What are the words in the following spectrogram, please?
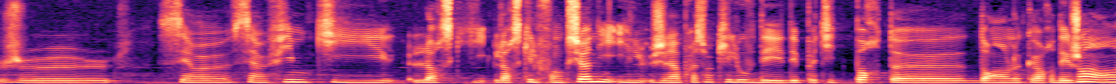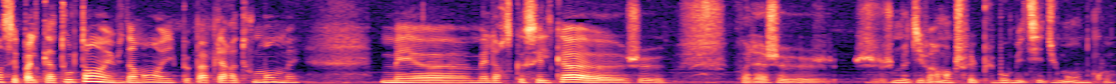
je, c'est un, film qui, lorsqu'il fonctionne, j'ai l'impression qu'il ouvre des, petites portes euh, dans le cœur des gens. Hein. C'est pas le cas tout le temps, évidemment. Il peut pas plaire à tout le monde, mais, mais, euh, mais lorsque c'est le cas, euh, je, voilà, je, je, me dis vraiment que je fais le plus beau métier du monde, quoi.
